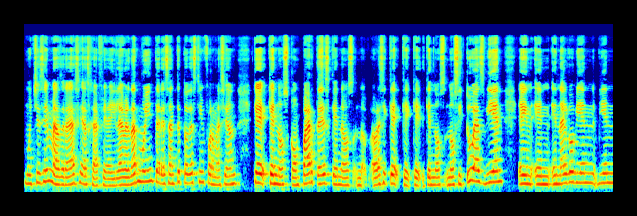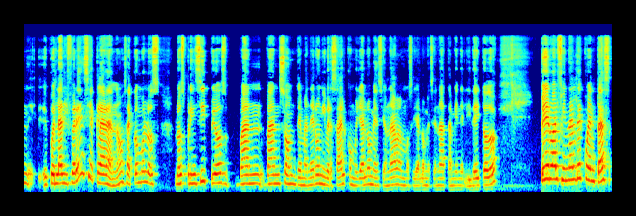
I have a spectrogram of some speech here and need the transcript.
Muchísimas gracias, Jafia. Y la verdad, muy interesante toda esta información que, nos compartes, que nos, ahora sí que, que, nos, nos sitúas bien en, en, algo bien, bien, eh, pues la diferencia clara, ¿no? O sea, cómo los, los principios van, van, son de manera universal, como ya lo mencionábamos y ya lo mencionaba también el IDE y todo. Pero al final de cuentas,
